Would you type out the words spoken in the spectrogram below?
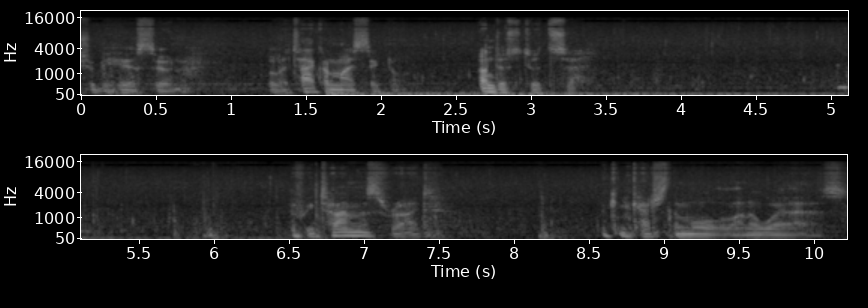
Should be here soon. We'll attack on my signal. Understood, sir. If we time this right, we can catch them all unawares.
